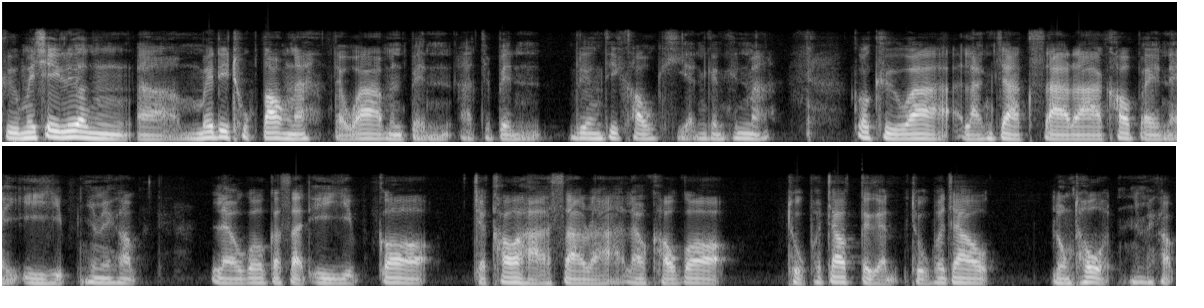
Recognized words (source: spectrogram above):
คือไม่ใช่เรื่องอไม่ได้ถูกต้องนะ แต่ว่ามันเป็นอาจจะเป็นเรื่องที่เขาเขียนกันขึ้นมา ก็คือว่าหลังจากซาราเข้าไปในอียิปต์ใช่ไหมครับ แล้วก็กษัตริย์อียิปต์ก็จะเข้าหาซารา แล้วเขาก็ถูกพระเจ้าเตือน ถูกพระเจ้าลงโทษใช่ไหมครับ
